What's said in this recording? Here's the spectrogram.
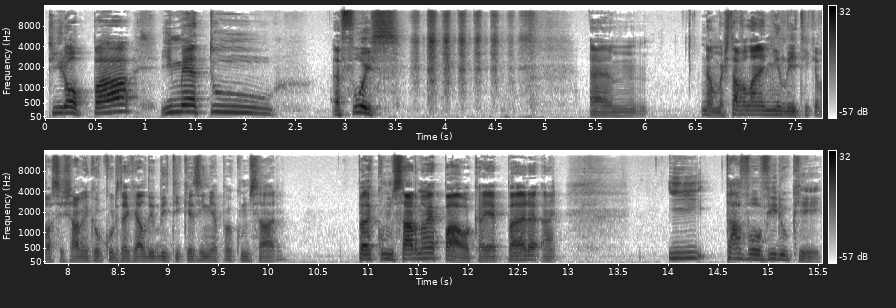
Tira o pá e mete o. a foice. Ahm, não, mas estava lá na minha lítica. Vocês sabem que eu curto aquela líticazinha para começar. Para começar não é pá, ok? É para. Ai. E estava a ouvir o quê?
